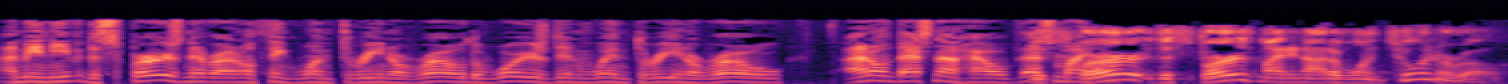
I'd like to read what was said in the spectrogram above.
I mean, even the Spurs never, I don't think, won three in a row. The Warriors didn't win three in a row. I don't. That's not how. That's the my the Spurs might not have won two in a row.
